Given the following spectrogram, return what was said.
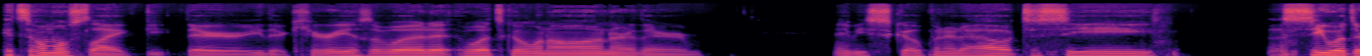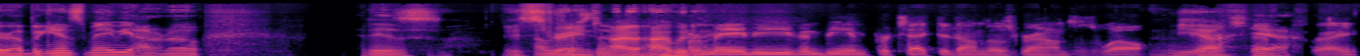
it's almost like they're either curious of what it, what's going on or they're maybe scoping it out to see see what they're up against maybe i don't know it is It's I strange. I, I would, Or maybe even being protected on those grounds as well. Mm, to an Yeah. extent, Yeah. Right.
